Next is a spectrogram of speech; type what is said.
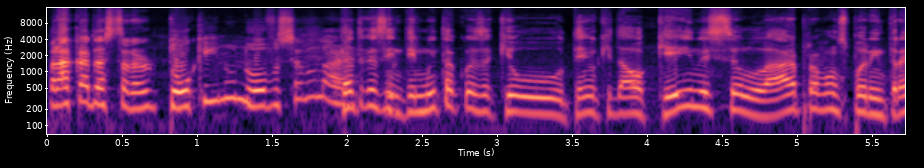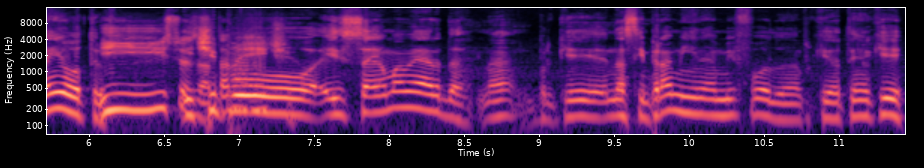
para cadastrar o token no novo celular. Tanto que assim, tem muita coisa que eu tenho que dar ok nesse celular pra, vamos supor, entrar em outro. Isso, E exatamente. tipo, isso aí é uma merda, né? Porque, assim, pra mim, né? Me foda, né? Porque eu tenho que.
